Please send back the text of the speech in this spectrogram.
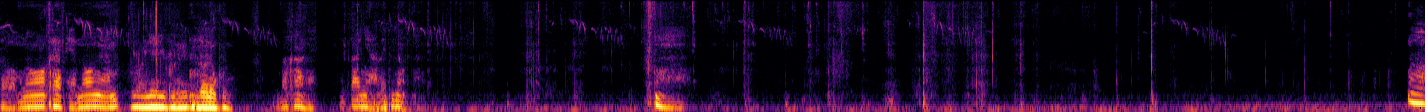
สองนอค่ะแถมนองาม น้อยใหญ่พุ่นเลยน้อยหนึงพุ่น บ้าค่ะเลยใต้หยาเลยพี่น้องอ้อ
